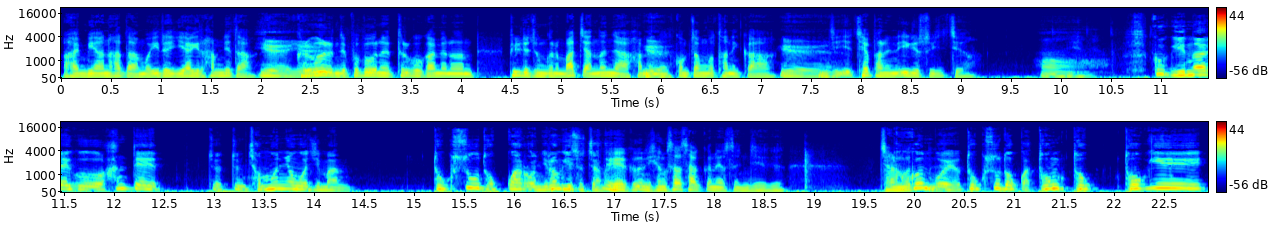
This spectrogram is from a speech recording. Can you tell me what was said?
아, 미안하다. 뭐 이런 이야기를 합니다. 예, 예. 그걸 이제 법원에 들고 가면은 빌려준 거는 맞지 않느냐 하면은 예. 꼼짝 못 하니까 예. 이제 재판에는 이길 수 있죠. 어. 그 옛날에 그 한때 저좀 전문 용어지만 독수 독과론 이런 게 있었잖아요. 예, 그건 형사 사건에서 이제 그 잘못 그건 뭐예요? 독수 독과 독, 독 독이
